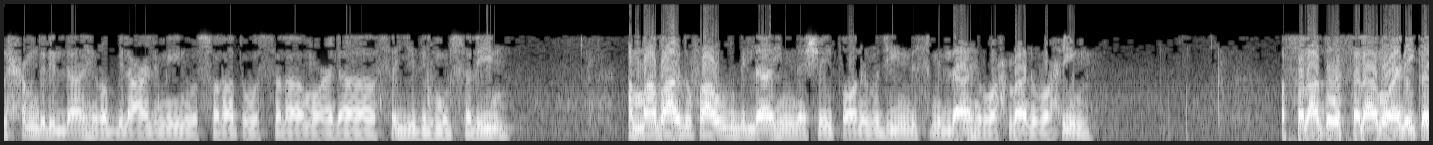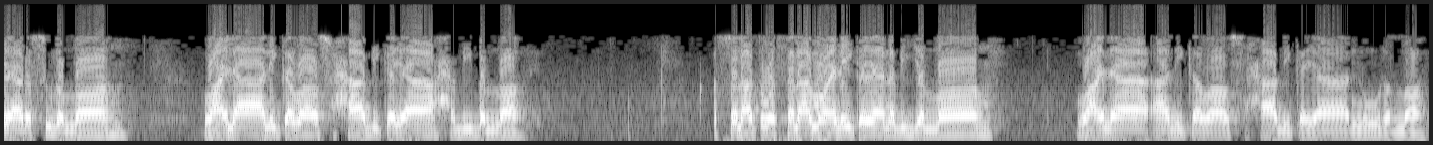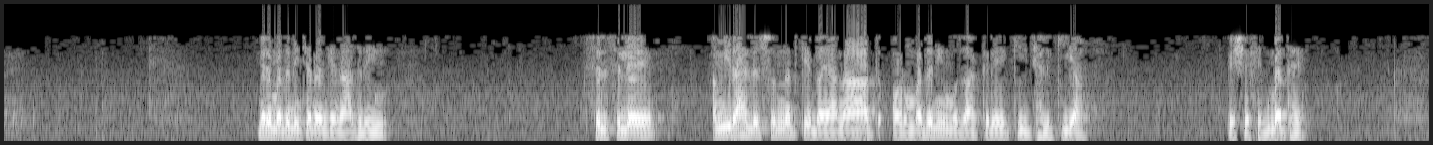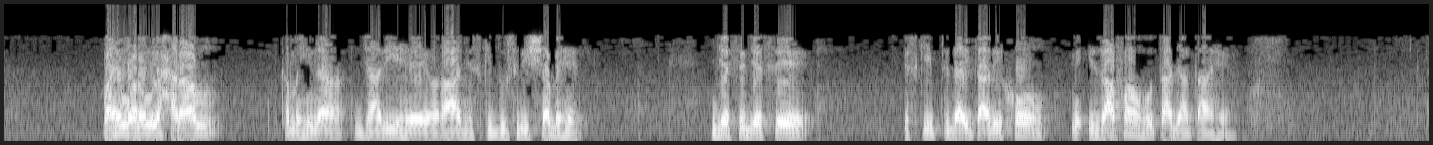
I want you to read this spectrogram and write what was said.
الحمد لله رب العالمين والصلاة والسلام على سيد المرسلين أما بعد فأعوذ بالله من الشيطان الرجيم بسم الله الرحمن الرحيم الصلاة والسلام عليك يا رسول الله وعلى آلك وأصحابك يا حبيب الله الصلاة والسلام عليك يا نبي الله وعلى آلك وأصحابك يا نور الله میرے مدنی چینل کے ناظرین، سلسلے امیر اہل سنت کے بیانات اور مدنی مذاکرے کی جھلکیاں پیش خدمت ہے ماہ محرم الحرام کا مہینہ جاری ہے اور آج اس کی دوسری شب ہے۔ جیسے جیسے اس کی ابتدائی تاریخوں میں اضافہ ہوتا جاتا ہے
